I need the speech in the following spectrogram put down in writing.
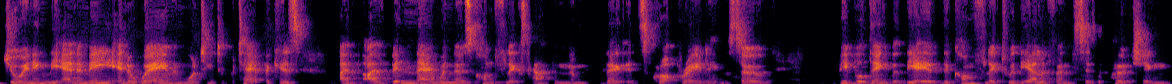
joining the enemy in a way and wanting to protect because I've, I've been there when those conflicts happen and it's crop raiding. So people think that the, the conflict with the elephants is a poaching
